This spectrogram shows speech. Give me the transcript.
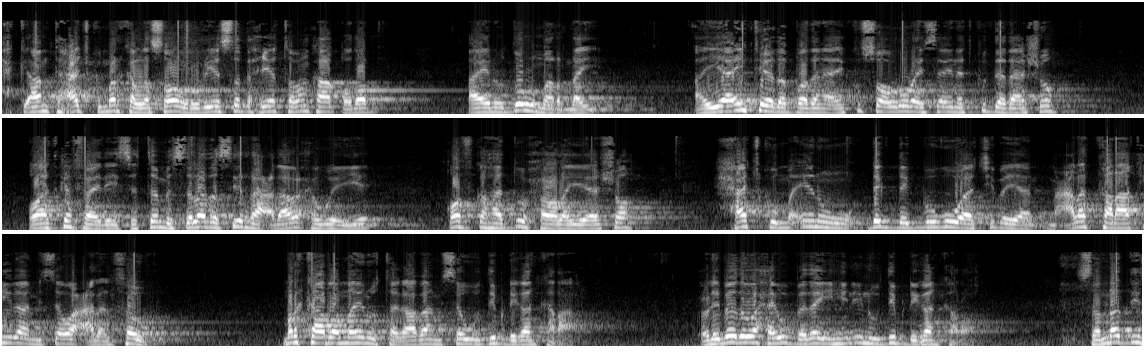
axkaamta xajku marka la soo ururiyo saddex iyo qodob aynu dul marnay ayaa inteeda badan ay ku soo ururaysa inaad ku dadaasho oo aad ka faa'idaysato. Masalada sii raacdaa waxa weeye qofka hadduu xoolo yeesho xajku ma inuu deg buu waajibayaa maclo taraakiba mise waa cala alfawr markaaba ma inuu tagaaba mise wuu dib dhigan karaa? Culimadu waxay u badan yihiin inuu dib dhigan karo sanadii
